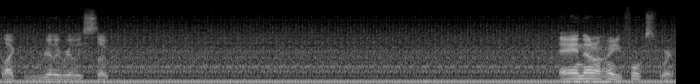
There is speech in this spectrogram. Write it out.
Like really, really slow. And I don't have any forks for it.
